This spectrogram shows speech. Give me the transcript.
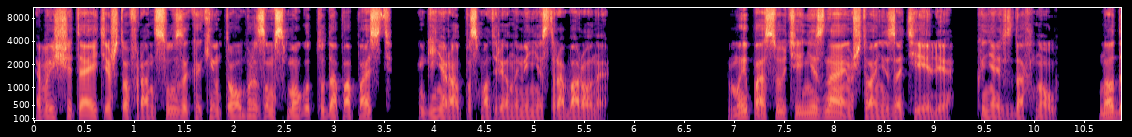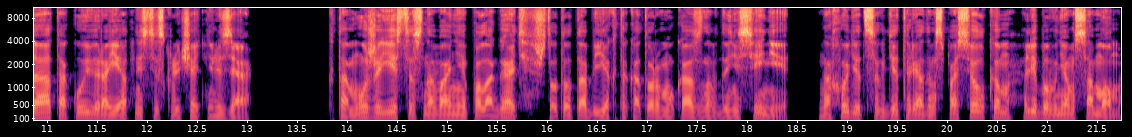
«Вы считаете, что французы каким-то образом смогут туда попасть?» Генерал посмотрел на министра обороны. «Мы, по сути, не знаем, что они затеяли», — князь вздохнул. «Но да, такую вероятность исключать нельзя. К тому же есть основания полагать, что тот объект, о котором указано в донесении, находится где-то рядом с поселком, либо в нем самом,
